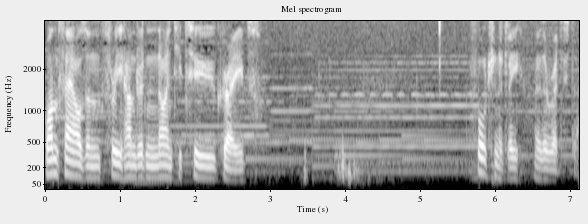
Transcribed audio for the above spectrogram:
1,392 graves. Fortunately, there's a register.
